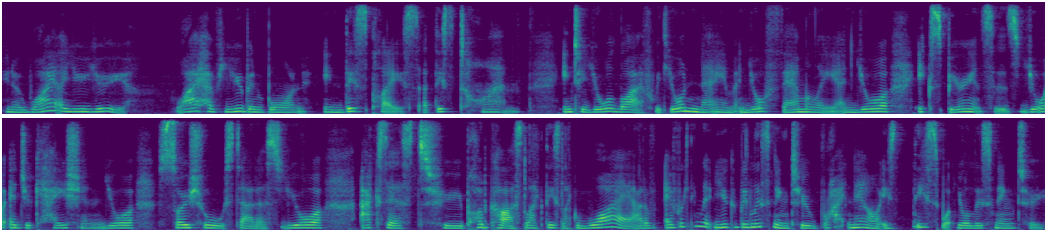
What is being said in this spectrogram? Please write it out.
you know, why are you you? Why have you been born in this place at this time into your life with your name and your family and your experiences, your education, your social status, your access to podcasts like this? Like, why, out of everything that you could be listening to right now, is this what you're listening to?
